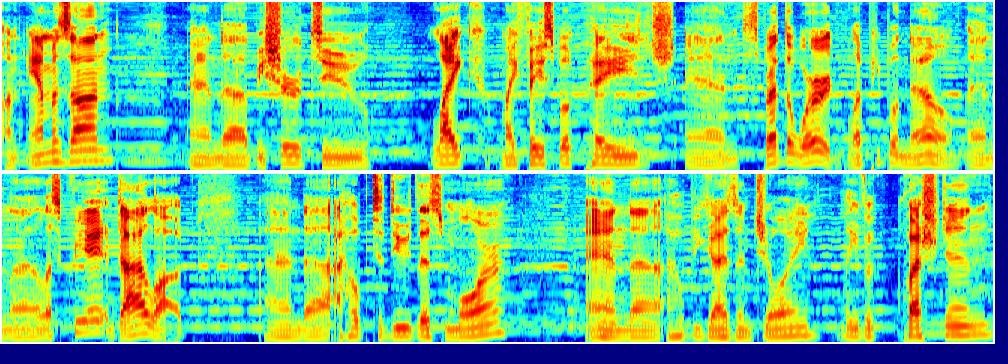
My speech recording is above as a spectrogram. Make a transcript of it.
on Amazon, and uh, be sure to like my Facebook page and spread the word. Let people know, and uh, let's create a dialogue. And uh, I hope to do this more. And uh, I hope you guys enjoy. Leave a question.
